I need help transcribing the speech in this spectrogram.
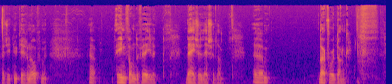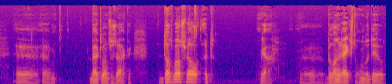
hij zit nu tegenover me. Ja, een van de vele wijze lessen dan. Um, waarvoor dank. Um, buitenlandse zaken. Dat was wel het ja, belangrijkste onderdeel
